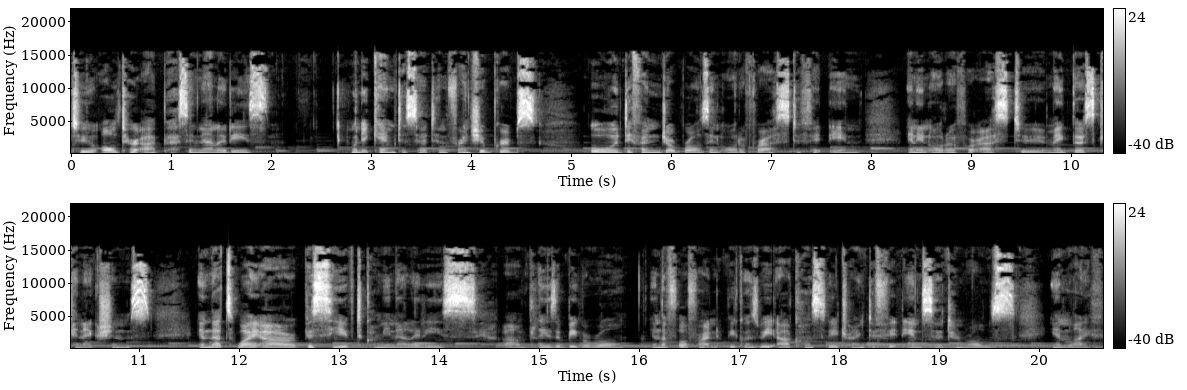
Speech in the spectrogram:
to alter our personalities when it came to certain friendship groups or different job roles in order for us to fit in and in order for us to make those connections. And that's why our perceived communalities um, plays a bigger role in the forefront because we are constantly trying to fit in certain roles in life.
